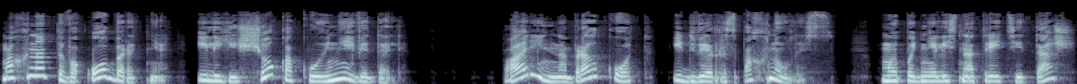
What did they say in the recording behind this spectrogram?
мохнатого оборотня или еще какую невидаль? Парень набрал код, и дверь распахнулась. Мы поднялись на третий этаж,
